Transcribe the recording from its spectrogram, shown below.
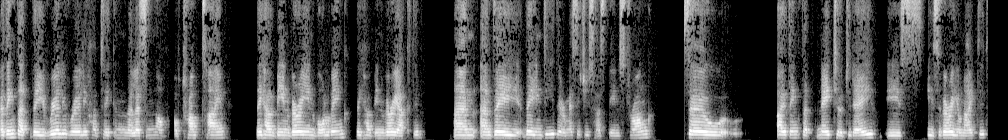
i think that they really really have taken the lesson of, of trump time. They have been very involving. They have been very active. And and they they indeed their messages has been strong. So i think that nato today is is very united.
